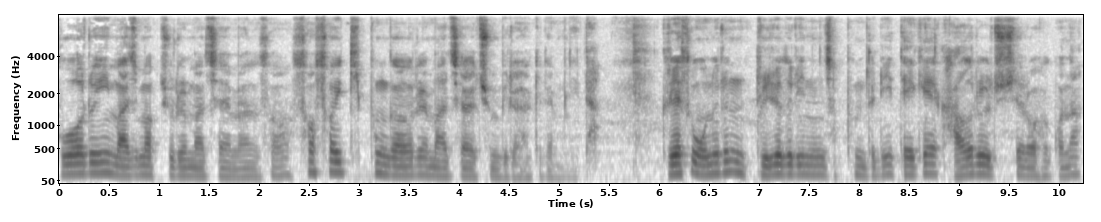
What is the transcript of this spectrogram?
9월의 마지막 주를 맞이하면서 서서히 깊은 가을을 맞이할 준비를 하게 됩니다. 그래서 오늘은 들려드리는 작품들이 대개 가을을 주제로 하거나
